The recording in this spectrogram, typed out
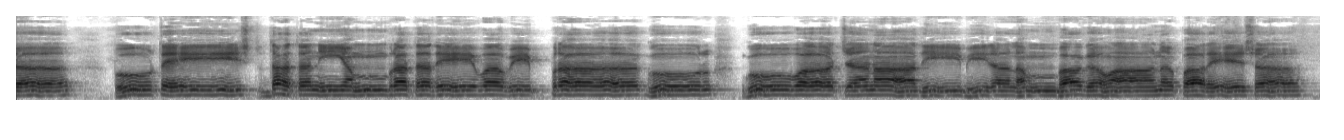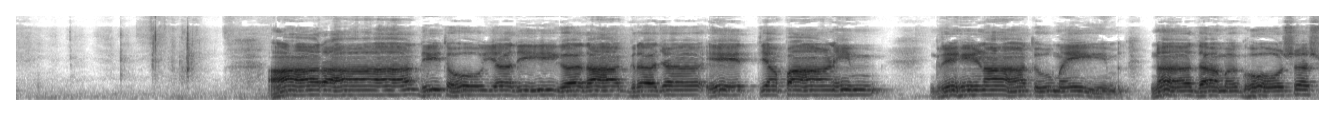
पूर्तैस्ततनीयं व्रतदेव विप्रगुर्गुवचनादिभिरलं भगवान् परेश आराधितो यदि गदाग्रज एत्यपाणिं गृह्णातु मयि न दमघोषसुतादयोन्ये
